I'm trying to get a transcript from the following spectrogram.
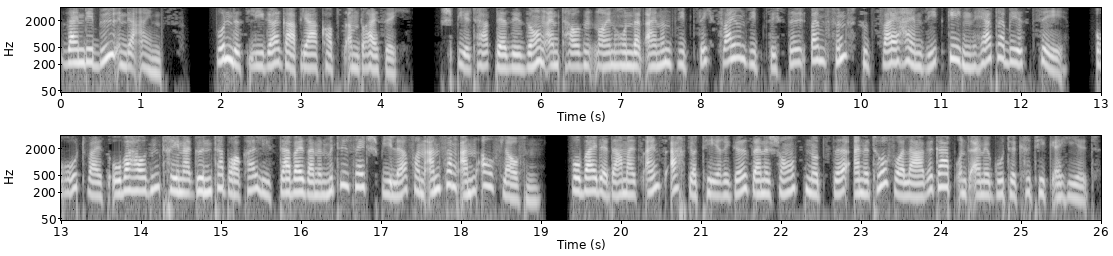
Sein Debüt in der 1. Bundesliga gab Jacobs am 30. Spieltag der Saison 1971-72 beim 5:2 Heimsieg gegen Hertha BSC. Rot-Weiß Oberhausen Trainer Günter Brocker ließ dabei seinen Mittelfeldspieler von Anfang an auflaufen. Wobei der damals 1,8-Jährige seine Chance nutzte, eine Torvorlage gab und eine gute Kritik erhielt.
